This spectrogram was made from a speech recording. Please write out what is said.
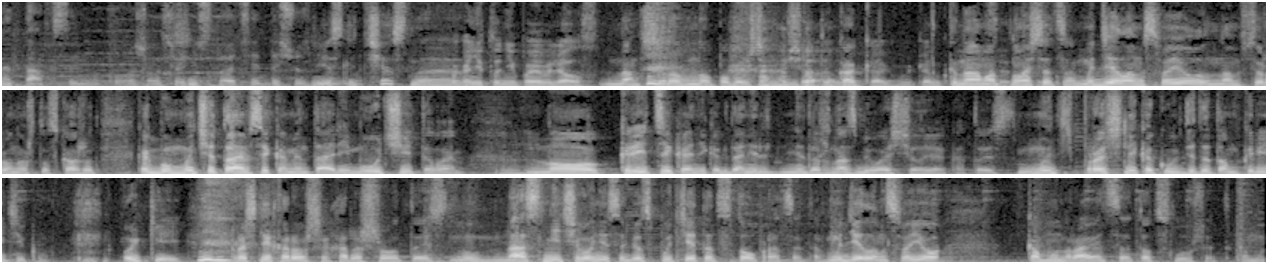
не так сильно поважали. Сьогодні ситуація дещо Если змінилася. честно, Пока никто не появлялся. нам все равно, по большому Да, счету, ну как, как бы, к нам конкуренция относятся. Мы делаем свое, нам все равно, что скажут. Как бы мы читаем все комментарии, мы учитываем. Но критика никогда не, не должна сбивать человека. То есть мы ч- прочли какую где-то там критику. Окей. Прошли хорошее, хорошо. То есть, ну, нас ничего не собьет с пути, этот сто процентов. Мы делаем свое, Кому нравится, тот слушает. Кому,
